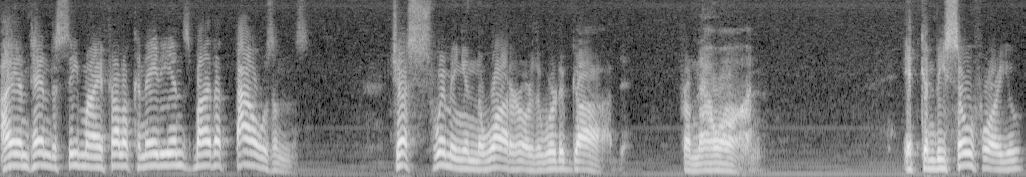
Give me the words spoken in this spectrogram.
I intend to see my fellow Canadians by the thousands just swimming in the water or the Word of God from now on. It can be so for you,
